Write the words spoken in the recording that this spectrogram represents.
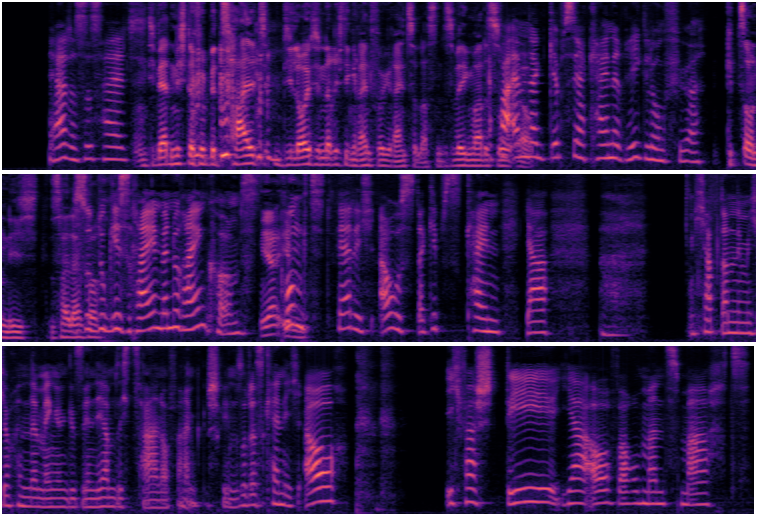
ja, das ist halt. und die werden nicht dafür bezahlt, die Leute in der richtigen Reihenfolge reinzulassen. Deswegen war das so. Vor allem, ja. da gibt es ja keine Regelung für. Gibt's auch nicht. Das ist halt einfach. So, du gehst rein, wenn du reinkommst. Ja, Punkt. Fertig. Aus. Da gibt es kein, ja. Ich habe dann nämlich auch in der Menge gesehen, die haben sich Zahlen auf der Hand geschrieben. So, das kenne ich auch. Ich verstehe ja auch, warum man es macht.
